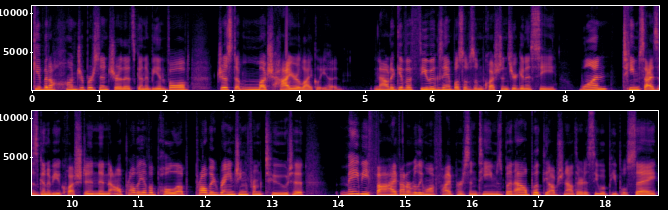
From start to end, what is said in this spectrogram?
give it 100% sure that it's going to be involved just a much higher likelihood. Now, to give a few examples of some questions you're going to see, one, team size is going to be a question, and I'll probably have a poll up, probably ranging from two to maybe five. I don't really want five person teams, but I'll put the option out there to see what people say.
